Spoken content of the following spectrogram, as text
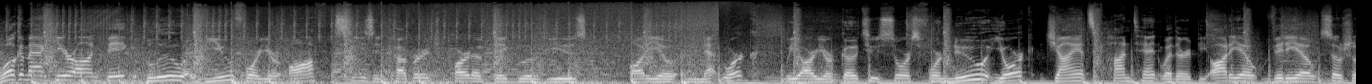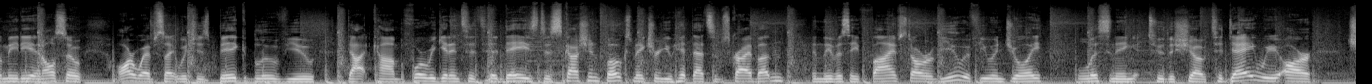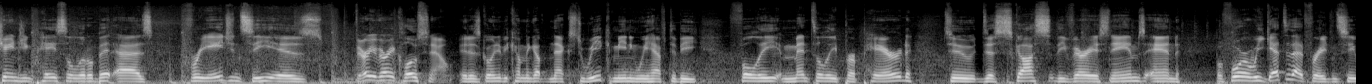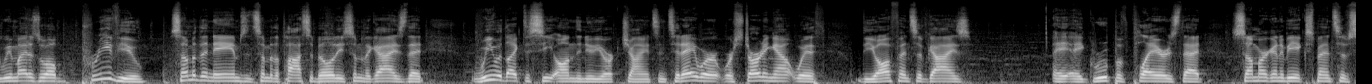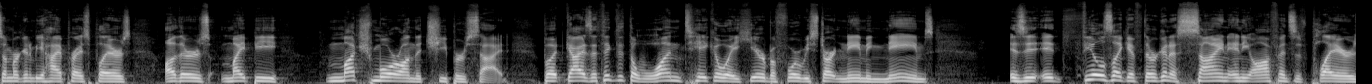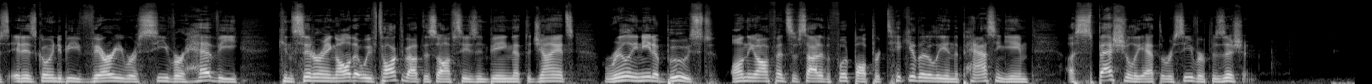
Welcome back here on Big Blue View for your off-season coverage, part of Big Blue View's audio network. We are your go-to source for New York Giants content, whether it be audio, video, social media, and also our website, which is bigblueview.com. Before we get into today's discussion, folks, make sure you hit that subscribe button and leave us a five-star review if you enjoy listening to the show. Today we are changing pace a little bit as free agency is very, very close now. It is going to be coming up next week, meaning we have to be fully mentally prepared to discuss the various names. And before we get to that free agency, we might as well preview some of the names and some of the possibilities, some of the guys that we would like to see on the New York Giants. And today we're, we're starting out with the offensive guys, a, a group of players that some are going to be expensive, some are going to be high priced players, others might be much more on the cheaper side. But guys, I think that the one takeaway here before we start naming names is it, it feels like if they're going to sign any offensive players, it is going to be very receiver heavy considering all that we've talked about this offseason being that the Giants really need a boost on the offensive side of the football, particularly in the passing game, especially at the receiver position.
